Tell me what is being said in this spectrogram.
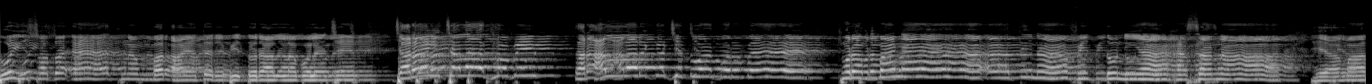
দুই শত এক নম্বর আয়াতের ভিতরে আল্লাহ বলেছেন, যারাই চালাক হবে, তারা আল্লাহর কাছে দোয়া করবে। রব্বানা দুনিয়া হাসানা। হে আমার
